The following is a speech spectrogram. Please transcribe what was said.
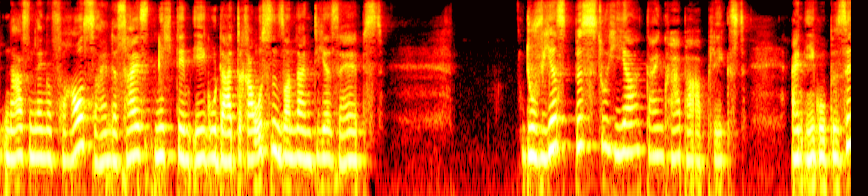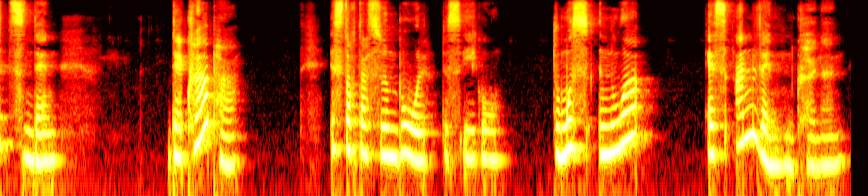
Nasenlänge voraus sein. Das heißt nicht dem Ego da draußen, sondern dir selbst. Du wirst, bis du hier deinen Körper ablegst, ein Ego besitzen, denn der Körper ist doch das Symbol des Ego. Du musst nur es anwenden können.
